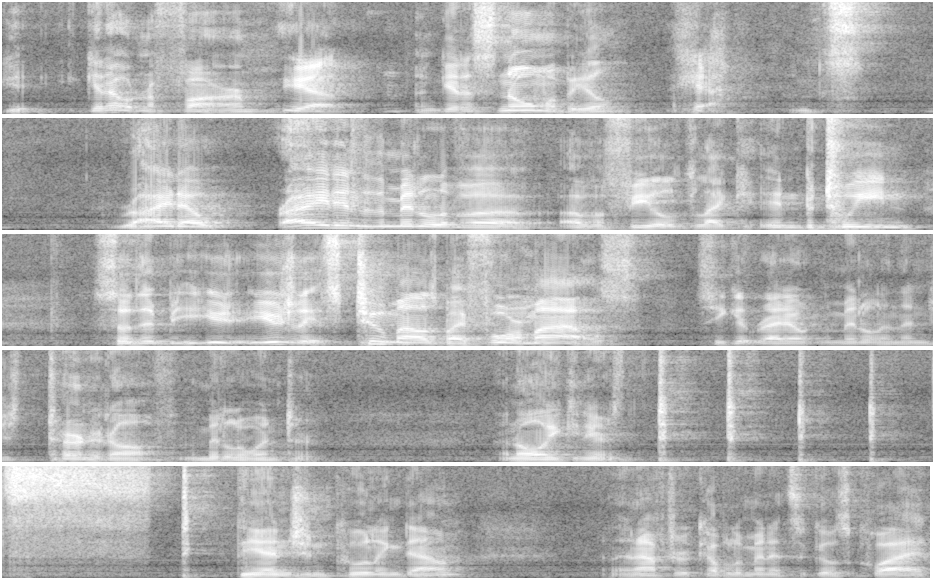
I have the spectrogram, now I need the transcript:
get, get out on a farm Yeah. and get a snowmobile Yeah. and s- ride out right into the middle of a of a field, like in between. So that be- usually it's two miles by four miles. So you get right out in the middle and then just turn it off in the middle of winter, and all you can hear is tick, tick, tick, tick, tss, tick, the engine cooling down. And then after a couple of minutes, it goes quiet.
